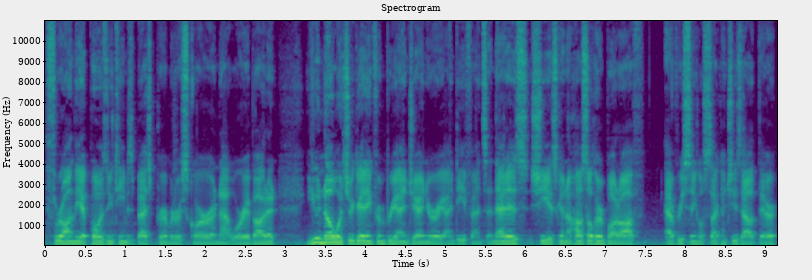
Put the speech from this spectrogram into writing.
throw on the opposing team's best perimeter scorer and not worry about it. You know what you're getting from Briann January on defense, and that is she is going to hustle her butt off every single second she's out there.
